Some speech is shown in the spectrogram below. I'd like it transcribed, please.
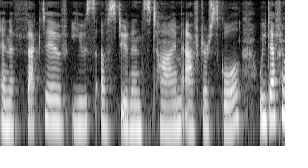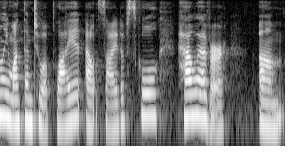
an effective use of students' time after school. We definitely want them to apply it outside of school. However, um,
